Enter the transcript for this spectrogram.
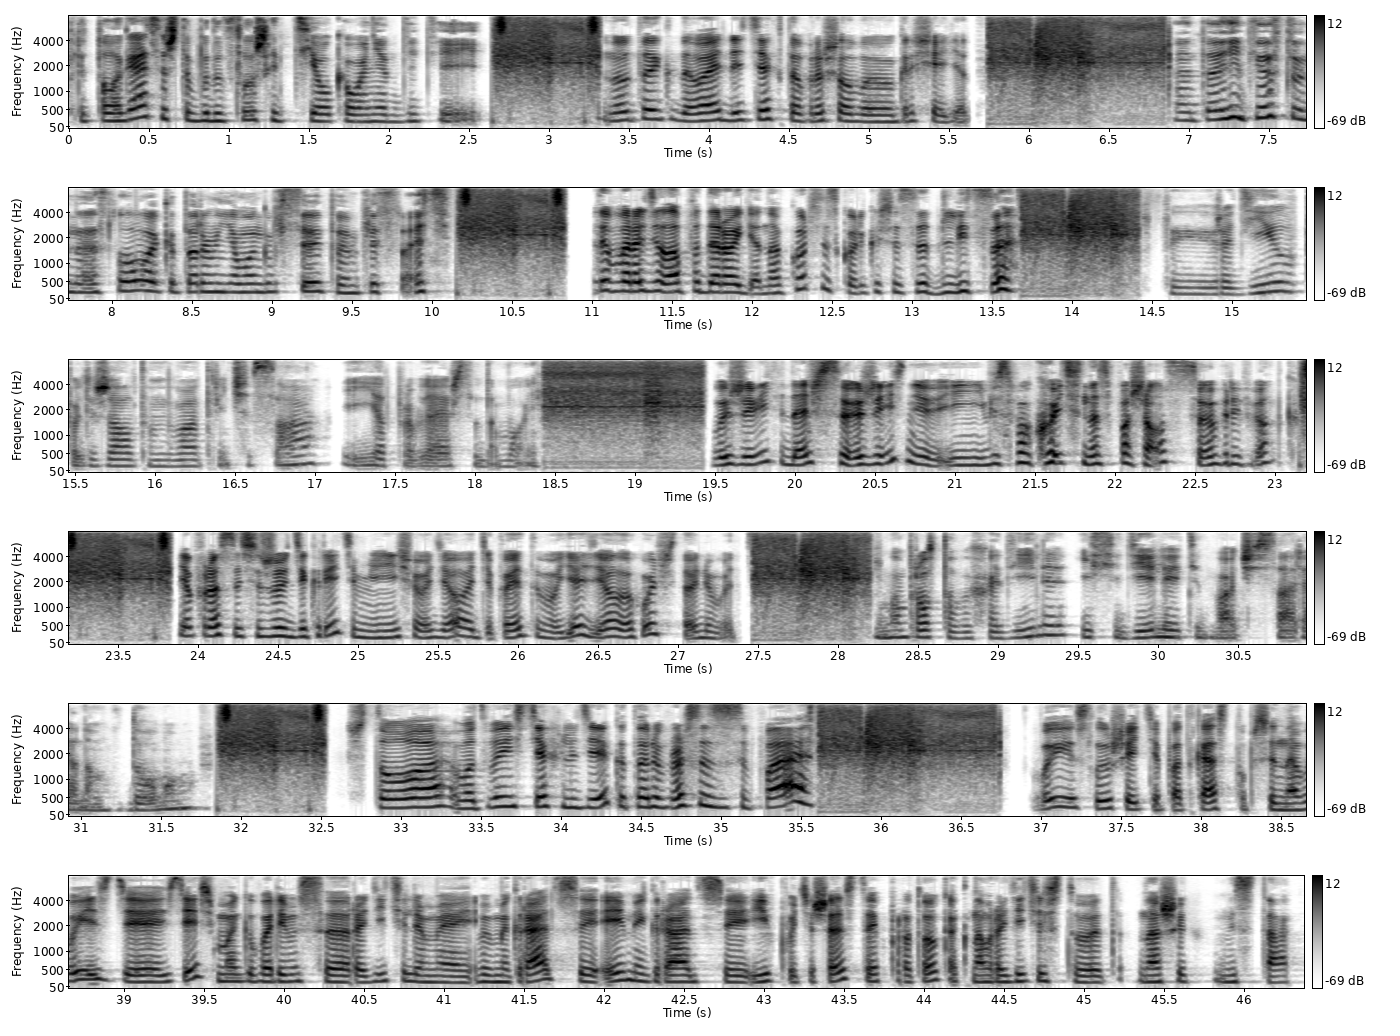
Предполагается, что будут слушать те, у кого нет детей. Ну так давай для тех, кто прошел боевое крещение. Это единственное слово, которым я могу все это описать. Ты бы родила по дороге, она в курсе, сколько сейчас это длится? Ты родил, полежал там 2-3 часа и отправляешься домой. Вы живите дальше своей жизнью и не беспокойте нас, пожалуйста, своим ребенком. Я просто сижу в декрете, мне нечего делать, и поэтому я делаю хоть что-нибудь. И мы просто выходили и сидели эти два часа рядом с домом. Что? Вот вы из тех людей, которые просто засыпают? Вы слушаете подкаст «Пупсы на выезде». Здесь мы говорим с родителями в эмиграции, эмиграции и в путешествиях про то, как нам родительствуют в наших местах.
